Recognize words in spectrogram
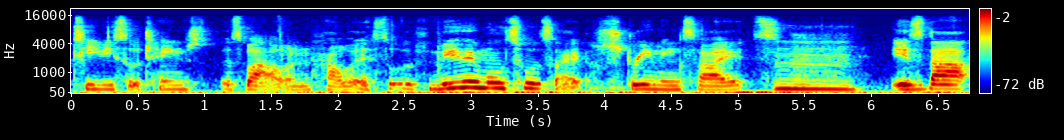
TV sort of changed as well and how we're sort of moving more towards like streaming sites. Mm. Is that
